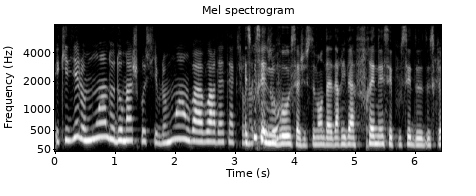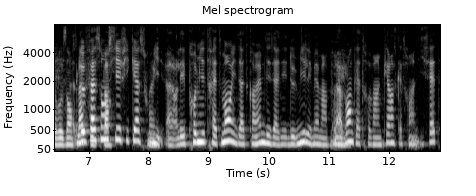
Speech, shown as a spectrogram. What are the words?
et qu'il y ait le moins de dommages possible. Le moins on va avoir d'attaques sur Est-ce que c'est nouveau, ça, justement, d'arriver à freiner ces poussées de, sclérose en plaques De façon aussi efficace, oui. Alors, les premiers traitements, ils datent quand même des années 2000 et même un peu avant, 95, 97.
